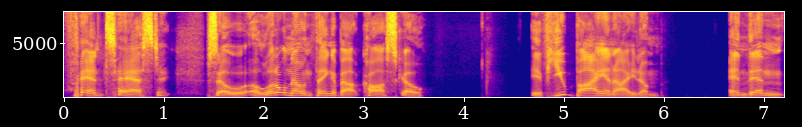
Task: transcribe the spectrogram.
fantastic. So, a little known thing about Costco if you buy an item and then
